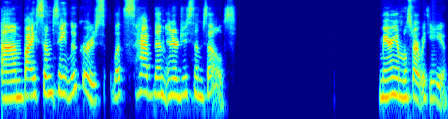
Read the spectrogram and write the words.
um, by some St. Lukers. Let's have them introduce themselves. Miriam, we'll start with you.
